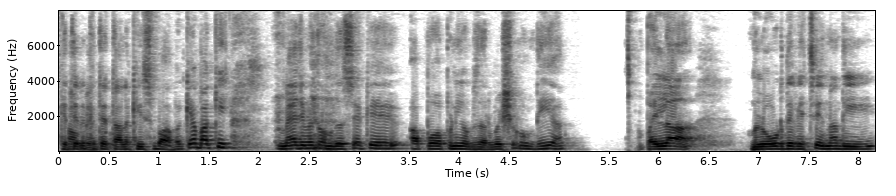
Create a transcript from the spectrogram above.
ਕਿਤੇ ਨਾ ਕਿਤੇ ਤਲਖੀ ਸੁਭਾਵਕ ਹੈ ਬਾਕੀ ਮੈਂ ਜਿਵੇਂ ਤੁਹਾਨੂੰ ਦੱਸਿਆ ਕਿ ਆਪੋ ਆਪਣੀ ਆਬਜ਼ਰਵੇਸ਼ਨ ਹੁੰਦੀ ਆ। ਪਹਿਲਾਂ ਮਲੋੜ ਦੇ ਵਿੱਚ ਇਹਨਾਂ ਦੀ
